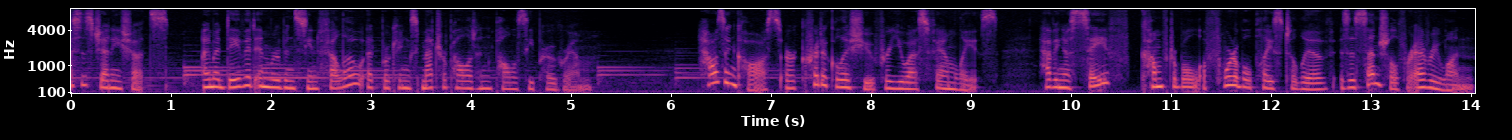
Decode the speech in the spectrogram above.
This is Jenny Schuetz. I'm a David M. Rubenstein Fellow at Brookings Metropolitan Policy Program. Housing costs are a critical issue for U.S. families. Having a safe, comfortable, affordable place to live is essential for everyone.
